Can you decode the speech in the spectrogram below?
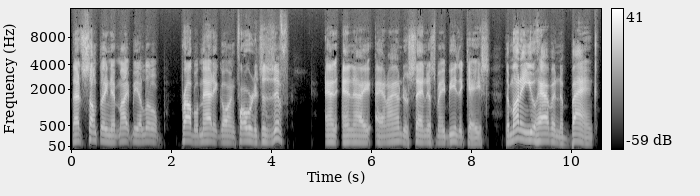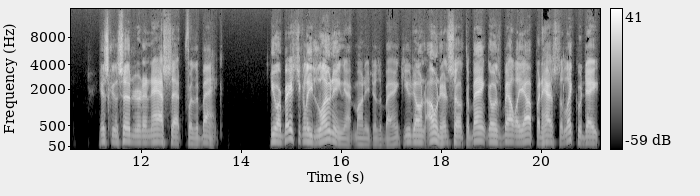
that's something that might be a little problematic going forward. It's as if and and I and I understand this may be the case, the money you have in the bank is considered an asset for the bank. You are basically loaning that money to the bank. You don't own it. So if the bank goes belly up and has to liquidate,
